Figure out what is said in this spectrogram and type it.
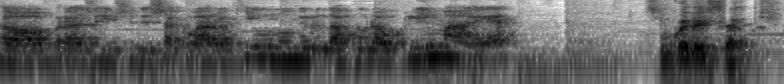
Só para a gente deixar claro aqui, o número da Rural Clima é 57.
